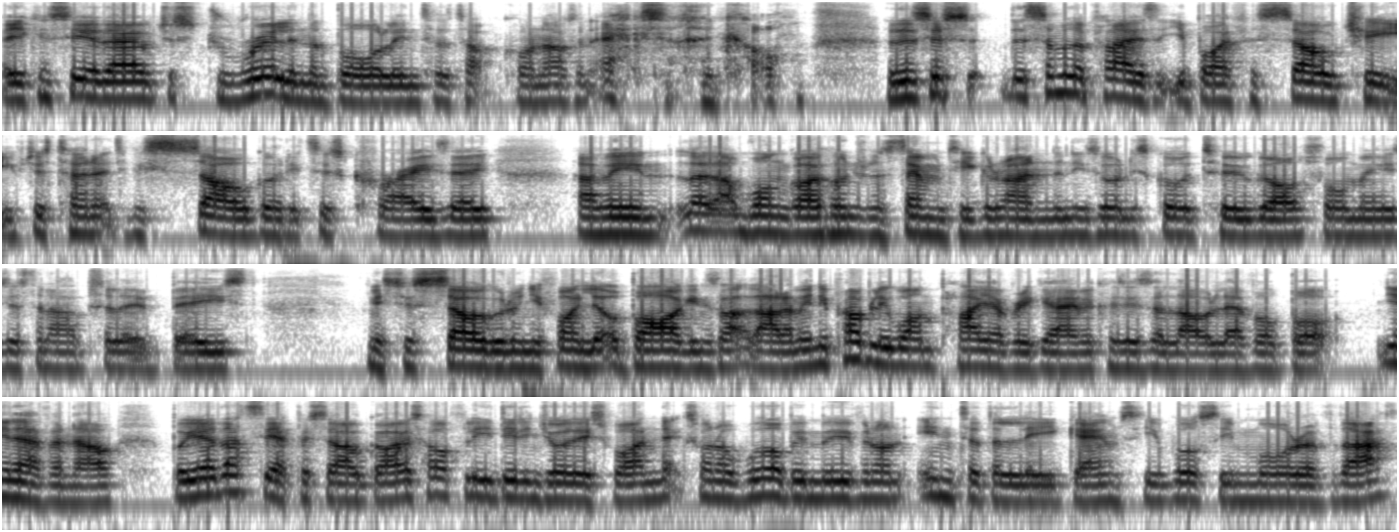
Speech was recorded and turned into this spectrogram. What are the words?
You can see there just drilling the ball into the top corner. That was an excellent goal. And there's just there's some of the players that you buy for so cheap just turn out to be so good. It's just crazy. I mean, let that one guy 170 grand and he's already scored two goals for me. He's just an absolute beast. It's just so good when you find little bargains like that. I mean, you probably won't play every game because it's a low level, but you never know. But yeah, that's the episode, guys. Hopefully you did enjoy this one. Next one, I will be moving on into the league game, so you will see more of that.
